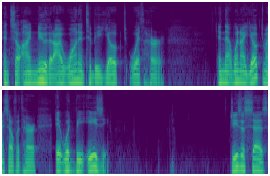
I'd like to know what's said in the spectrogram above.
And so I knew that I wanted to be yoked with her. And that when I yoked myself with her, it would be easy. Jesus says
